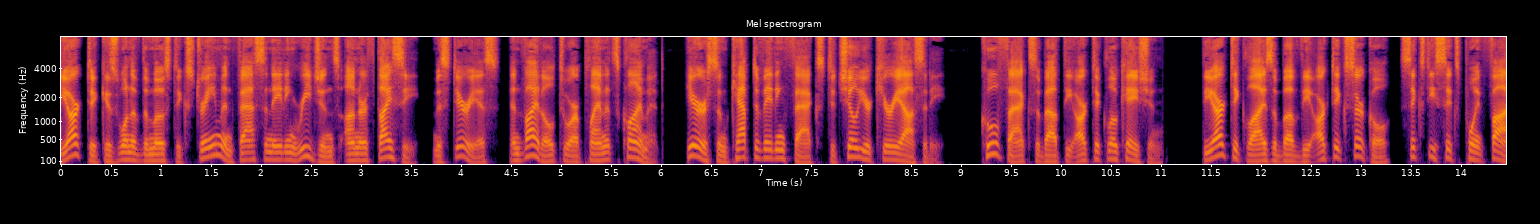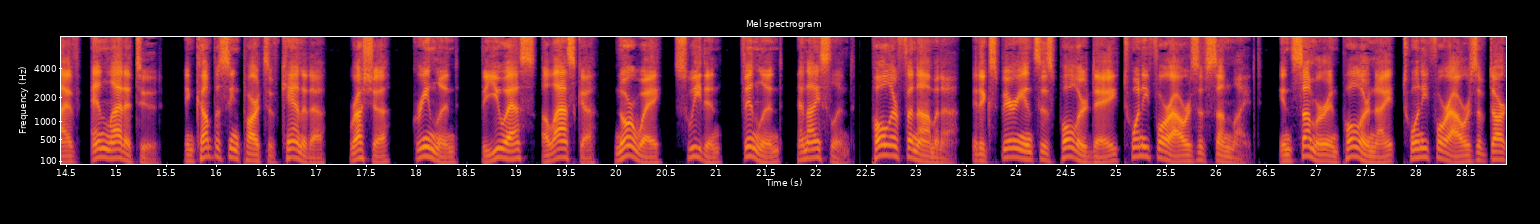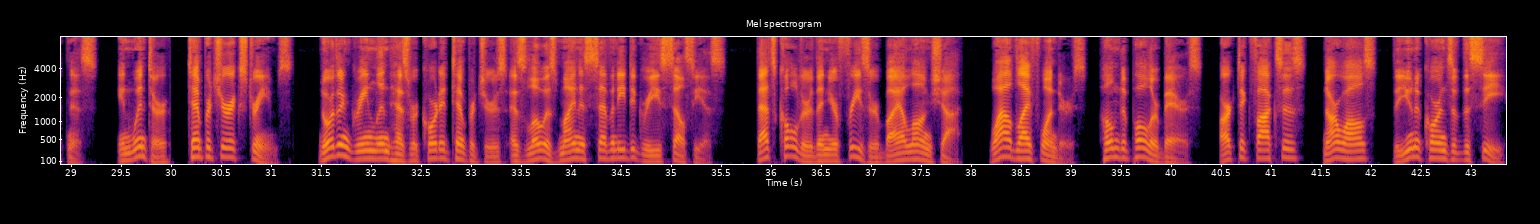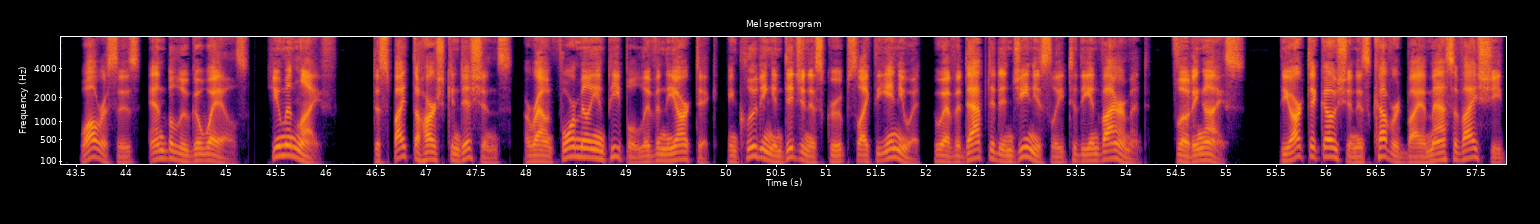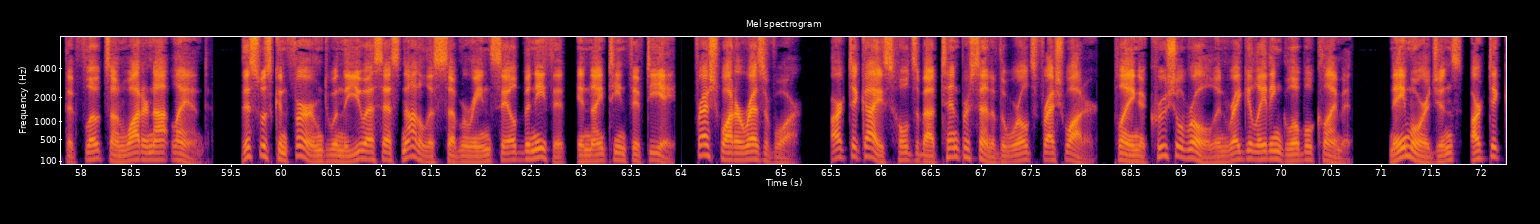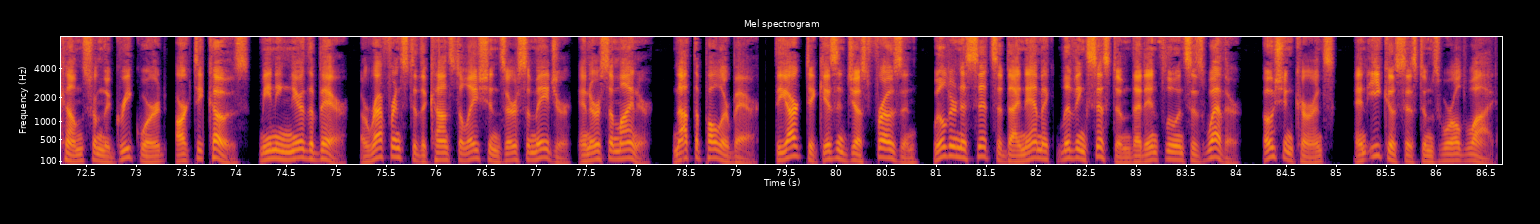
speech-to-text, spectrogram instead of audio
The Arctic is one of the most extreme and fascinating regions on Earth, icy, mysterious, and vital to our planet's climate. Here are some captivating facts to chill your curiosity. Cool facts about the Arctic location. The Arctic lies above the Arctic Circle, 66.5 N latitude, encompassing parts of Canada, Russia, Greenland, the US, Alaska, Norway, Sweden, Finland, and Iceland. Polar phenomena. It experiences polar day 24 hours of sunlight. In summer and polar night 24 hours of darkness. In winter, temperature extremes. Northern Greenland has recorded temperatures as low as minus 70 degrees Celsius. That's colder than your freezer by a long shot. Wildlife wonders, home to polar bears, Arctic foxes, narwhals, the unicorns of the sea, walruses, and beluga whales. Human life. Despite the harsh conditions, around 4 million people live in the Arctic, including indigenous groups like the Inuit, who have adapted ingeniously to the environment. Floating ice. The Arctic Ocean is covered by a massive ice sheet that floats on water not land. This was confirmed when the USS Nautilus submarine sailed beneath it in 1958. Freshwater reservoir. Arctic ice holds about 10% of the world's fresh water, playing a crucial role in regulating global climate. Name origins Arctic comes from the Greek word arktikos, meaning near the bear, a reference to the constellations Ursa Major and Ursa Minor, not the polar bear. The Arctic isn't just frozen, wilderness it's a dynamic, living system that influences weather, ocean currents, and ecosystems worldwide.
